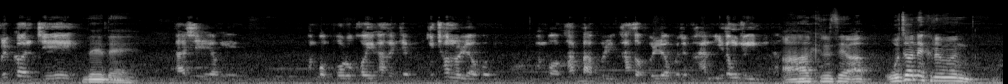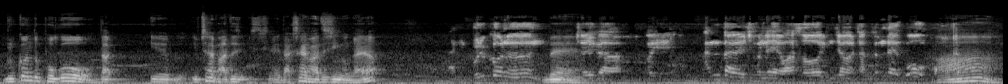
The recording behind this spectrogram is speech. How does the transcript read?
물 건지, 네, 네. 다시 여기 한번 보러 거기 가서 이제 붙여놓으려고 한번 갔다 볼- 가서 보려고 지금 간- 이동 중입니다. 아, 그러세요? 아, 오전에 그러면 물건도 보고 낙, 예, 입찰 받으, 낙찰 받으신 건가요? 아니 물건은 네. 저희가 거의 한 달 전에 와서 임장을 다 끝내고 아,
